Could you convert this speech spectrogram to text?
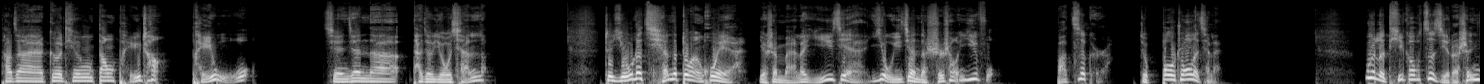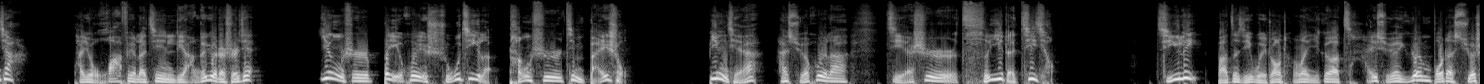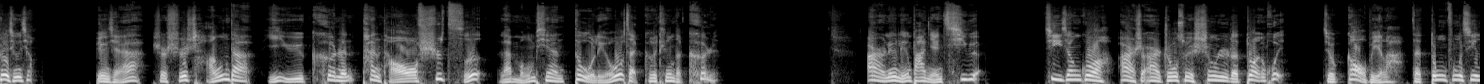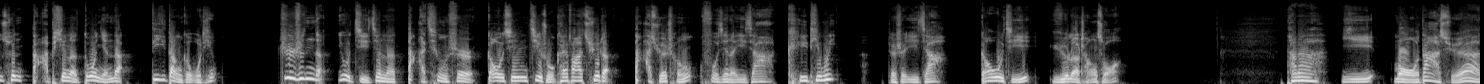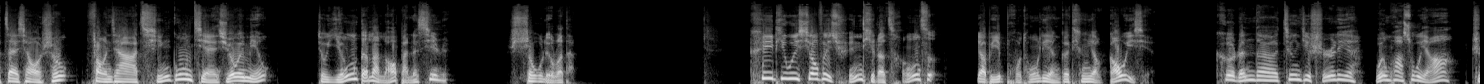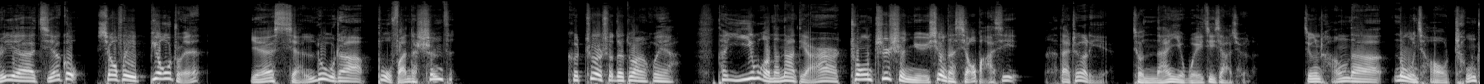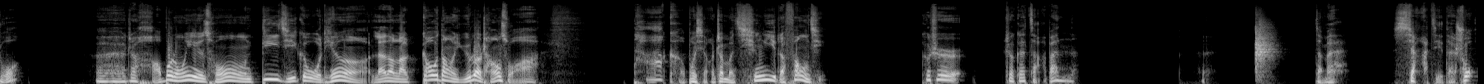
她在歌厅当陪唱陪舞，渐渐的她就有钱了。这有了钱的段慧啊，也是买了一件又一件的时尚衣服，把自个儿啊就包装了起来。为了提高自己的身价，他又花费了近两个月的时间，硬是背会熟记了唐诗近百首，并且还学会了解释词义的技巧。极力把自己伪装成了一个才学渊博的学生形象，并且是时常的以与客人探讨诗词来蒙骗逗留在歌厅的客人。二零零八年七月，即将过二十二周岁生日的段慧就告别了在东风新村打拼了多年的低档歌舞厅，只身的又挤进了大庆市高新技术开发区的大学城附近的一家 KTV，这是一家高级娱乐场所。他呢，以某大学在校生放假勤工俭学为名，就赢得了老板的信任，收留了他。KTV 消费群体的层次要比普通练歌厅要高一些，客人的经济实力、文化素养、职业结构、消费标准也显露着不凡的身份。可这时的段慧啊，他以往的那点儿装知识女性的小把戏，在这里就难以维系下去了，经常的弄巧成拙。呃，这好不容易从低级歌舞厅来到了高档娱乐场所，他可不想这么轻易的放弃。可是这该咋办呢？咱们下集再说。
